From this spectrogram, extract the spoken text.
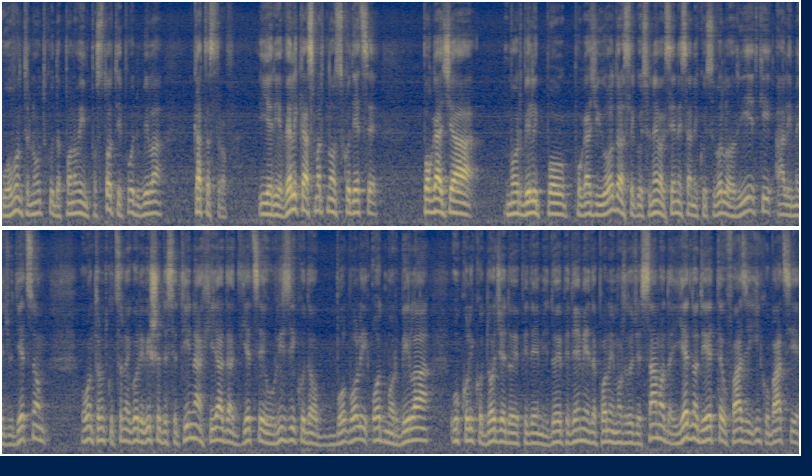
u ovom trenutku, da ponovim, po stoti put bi bila katastrofa jer je velika smrtnost kod djece, pogađa, morbili po, pogađaju odrasle koji su nevakcinisani, koji su vrlo rijetki, ali među djecom u ovom trenutku u Crnoj Gori više desetina hiljada djece je u riziku da oboli od morbila ukoliko dođe do epidemije. Do epidemije da ponovim možda dođe samo da jedno dijete u fazi inkubacije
